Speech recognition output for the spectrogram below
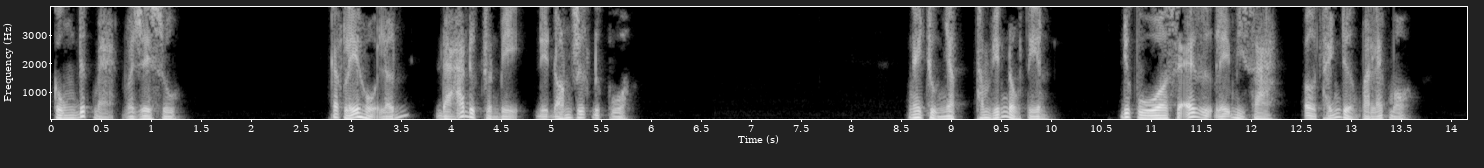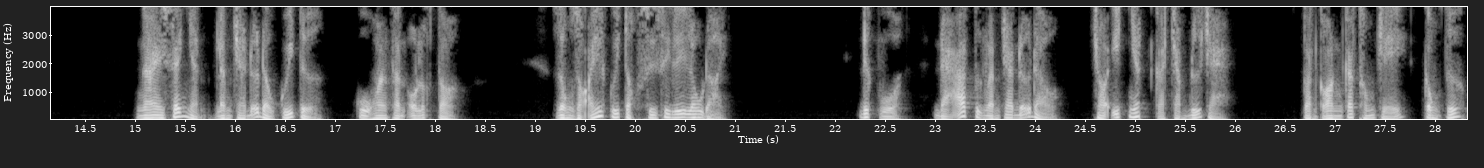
cùng Đức Mẹ và Giêsu. Các lễ hội lớn đã được chuẩn bị để đón rước Đức Vua. Ngay Chủ nhật thăm viếng đầu tiên, Đức Vua sẽ dự lễ Misa ở Thánh đường Palermo. Ngài sẽ nhận làm cha đỡ đầu quý tử của hoàng thân Olotto, dòng dõi quý tộc Sicily lâu đời. Đức Vua đã từng làm cha đỡ đầu cho ít nhất cả trăm đứa trẻ, toàn con các thống chế, công tước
